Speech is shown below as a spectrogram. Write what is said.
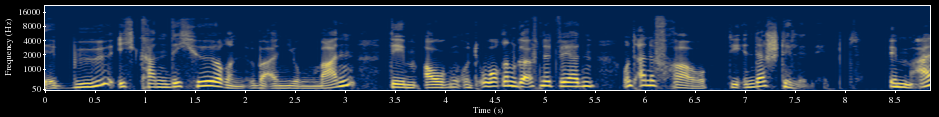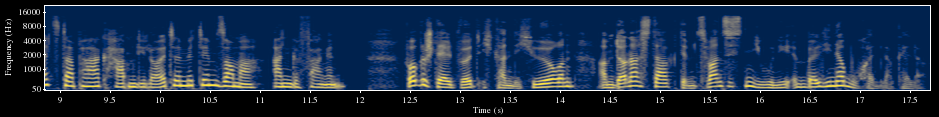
Debüt Ich kann dich hören über einen jungen Mann, dem Augen und Ohren geöffnet werden und eine Frau, die in der Stille lebt. Im Alsterpark haben die Leute mit dem Sommer angefangen. Vorgestellt wird Ich kann dich hören am Donnerstag, dem 20. Juni im Berliner Buchhändlerkeller.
